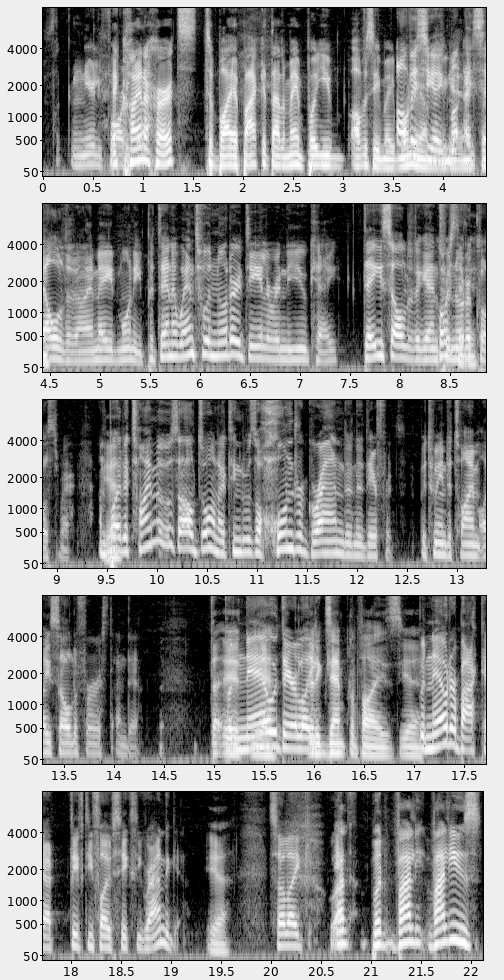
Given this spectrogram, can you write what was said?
fucking nearly 40 It kind of hurts to buy it back at that amount, but you obviously made money. Obviously, I, I so- sold it and I made money. But then I went to another dealer in the UK. They sold it again to another customer. And Yeah. by the time it was all done, I think there was a hundred grand in the difference between the time I sold it first and then. That- but it- now yeah, they're like- it exemplifies, yeah, But now they're back at 55, 60 grand again. yeah. So like, And, but value, values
